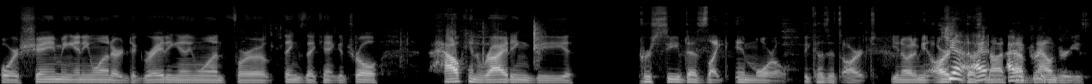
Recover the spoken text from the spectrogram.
or shaming anyone or degrading anyone for things they can't control, how can writing be perceived as like immoral because it's art? You know what I mean? Art Yeah, does I- not I have agree. boundaries.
